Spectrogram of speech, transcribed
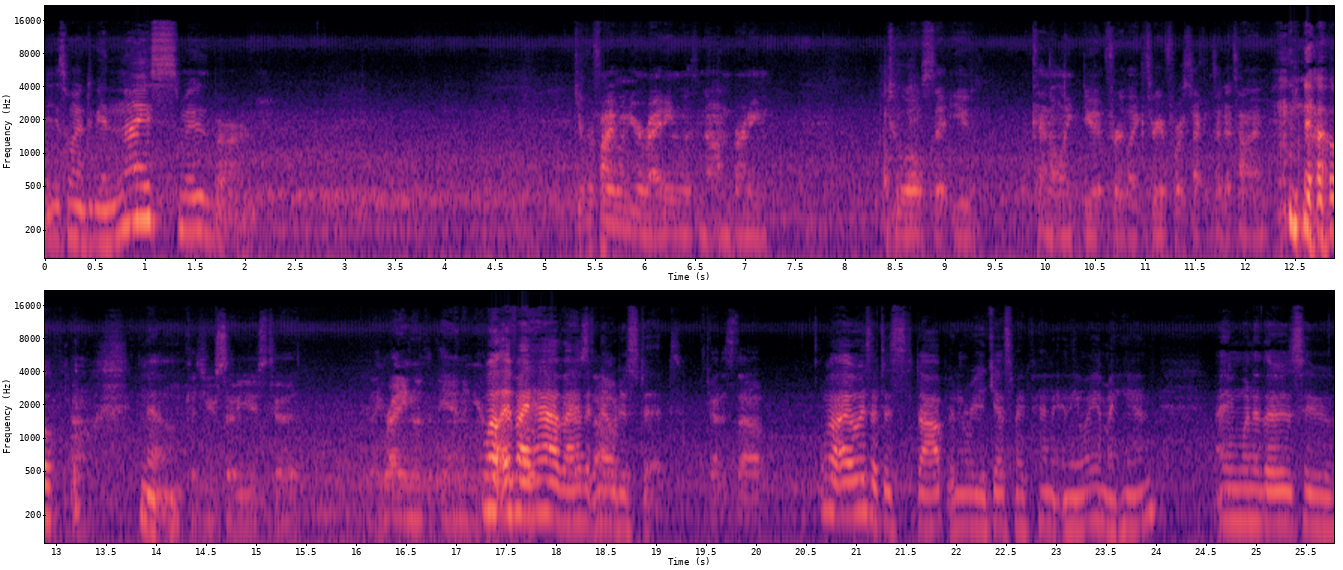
I just want it to be a nice smooth burn. Do you ever find when you're writing with non-burning tools that you kind of like do it for like three or four seconds at a time? No. No? Because you're so used to it? Like writing with a pen and you're well if I "Oh, have I haven't stop, noticed it. Gotta stop. Well, I always have to stop and readjust my pen anyway in my hand. I'm one of those who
